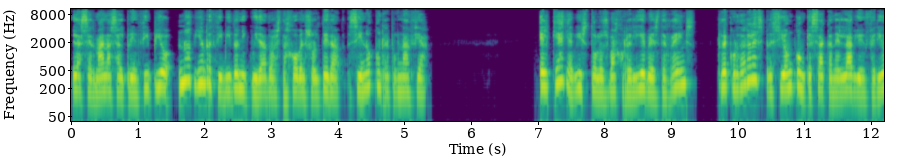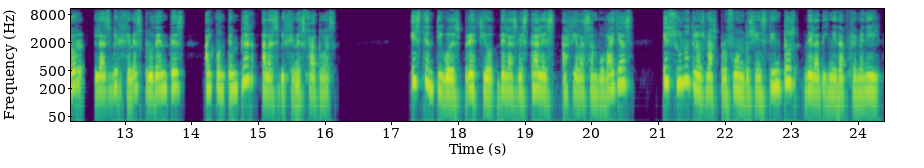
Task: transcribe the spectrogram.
Las hermanas al principio no habian recibido ni cuidado á esta jóven soltera sino con repugnancia. El que haya visto los bajo relieves de reims recordará la espresion con que sacan el labio inferior las vírgenes prudentes al contemplar á las vírgenes fátuas este antiguo desprecio de las vestales hácia las ambubayas es uno de los mas profundos instintos de la dignidad femenil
